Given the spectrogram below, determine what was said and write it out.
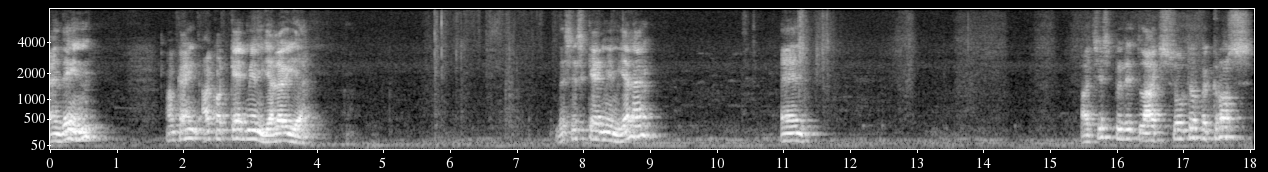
And then I'm going I've got cadmium yellow here. This is cadmium yellow. And I just put it like sort of across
